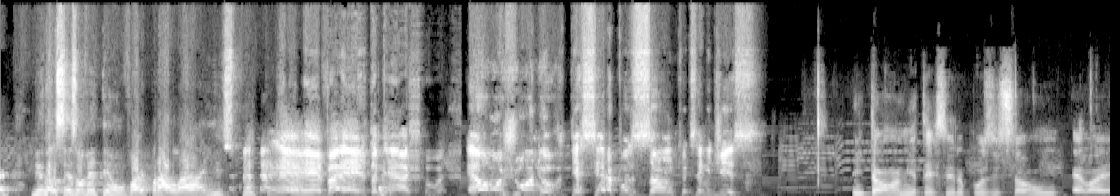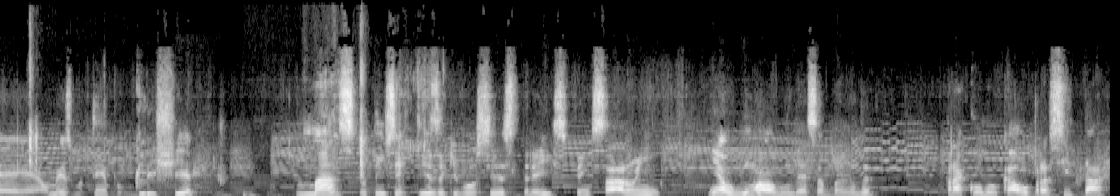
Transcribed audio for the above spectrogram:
1991, vai para lá e escuta. É, é, vai, é, eu também acho. Elmo Júnior, terceira posição, o que, que você me diz? Então, a minha terceira posição, ela é ao mesmo tempo clichê, mas eu tenho certeza que vocês três pensaram em, em algum álbum dessa banda para colocar ou para citar,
